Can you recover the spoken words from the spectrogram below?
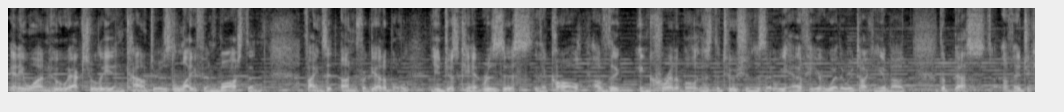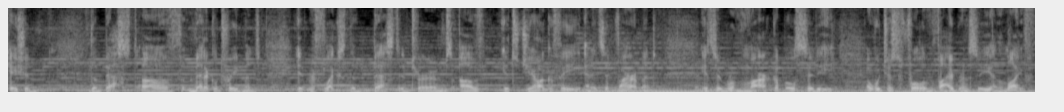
Anyone who actually encounters life in Boston finds it unforgettable. You just can't resist the call of the incredible institutions that we have here, whether we're talking about the best of education, the best of medical treatment. It reflects the best in terms of its geography and its environment. It's a remarkable city uh, which is full of vibrancy and life.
